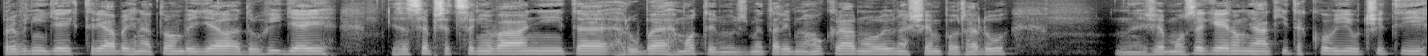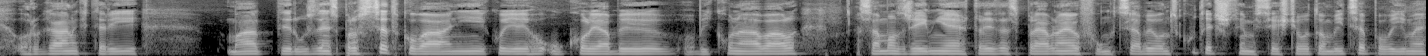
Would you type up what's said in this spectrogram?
první děj, který já bych na tom viděl. A druhý děj je zase přeceňování té hrubé hmoty. My už jsme tady mnohokrát mluvili v našem pořadu, že mozek je jenom nějaký takový určitý orgán, který má ty různé zprostředkování, jako jeho úkoly, aby ho vykonával. A samozřejmě tady je ta správná jeho funkce, aby on skutečně, my si ještě o tom více povíme,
